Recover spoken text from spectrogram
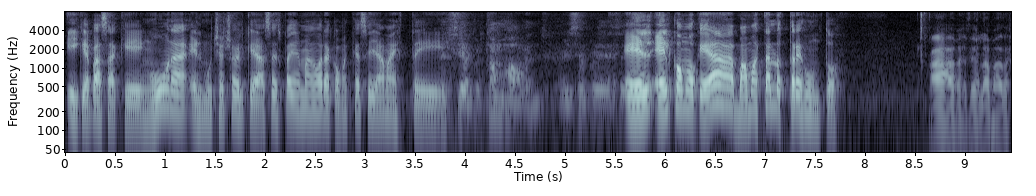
¿Y qué pasa? Que en una, el muchacho, el que hace Spider-Man ahora, ¿cómo es que se llama? Este, Él siempre, Tom Holland. Él siempre él, él como que, ah, vamos a estar los tres juntos. Ah, metió la pata.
